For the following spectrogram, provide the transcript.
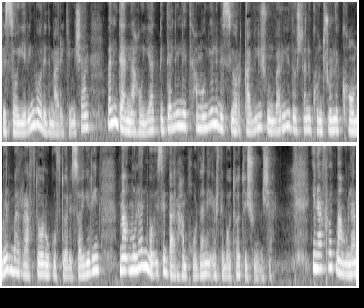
به سایرین وارد معرکه میشن ولی در نهایت به دلیل تمایل بسیار قویشون برای داشتن کنترل کامل بر رفتار و گفتار سایرین معمولا باعث برهم خوردن ارتباطاتشون میشن. این افراد معمولا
